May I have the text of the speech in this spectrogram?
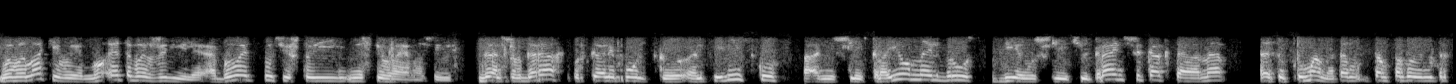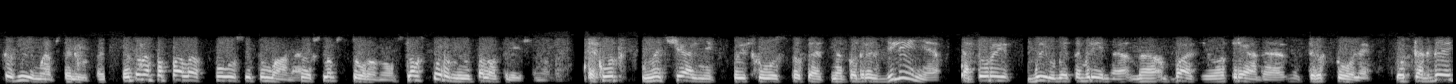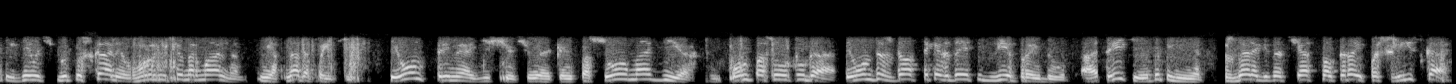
Мы вылакиваем, но этого оживили. А бывает случаи, что и не успеваем оживить. Дальше в горах пускали польскую альпинистку. Они шли втроем на Эльбрус. Две ушли чуть раньше как-то. Она этот туман, а там, там погода непредсказуемая абсолютно. Вот она попала в полосу тумана, ну, шла в сторону. Шла в сторону и упала в трещину. Так вот, начальник поисково-спасательного подразделения, который был в это время на базе отряда в Терсполе, вот когда этих девочек выпускали, вроде все нормально. Нет, надо пойти. И он тремя еще человеками пошел наверх. Он пошел туда. И он дождался, когда эти две пройдут. А третий вот это нет. Ждали где-то час-полтора и пошли искать.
